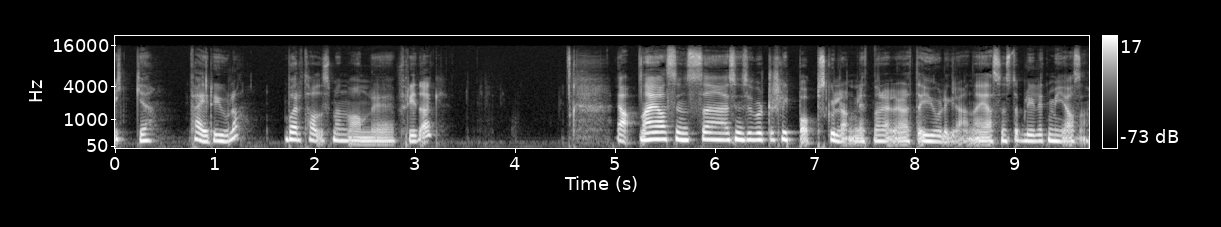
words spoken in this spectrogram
ikke feire jula. Bare ta det som en vanlig fridag. Ja, nei, jeg syns, eh, vi burde slippe opp skuldrene litt når det gjelder dette julegreiene. Jeg syns det blir litt mye, altså.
